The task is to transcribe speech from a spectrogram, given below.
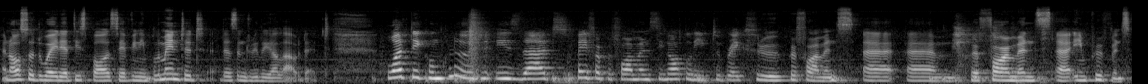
And also the way that these policies have been implemented doesn't really allow that. What they conclude is that pay for performance did not lead to breakthrough performance, uh, um, performance uh, improvements.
